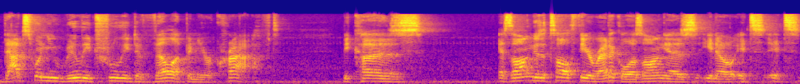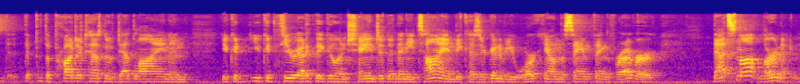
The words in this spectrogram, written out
That's when you really truly develop in your craft. Because as long as it's all theoretical, as long as, you know, it's it's the, the project has no deadline and you could you could theoretically go and change it at any time because you're going to be working on the same thing forever, that's not learning.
